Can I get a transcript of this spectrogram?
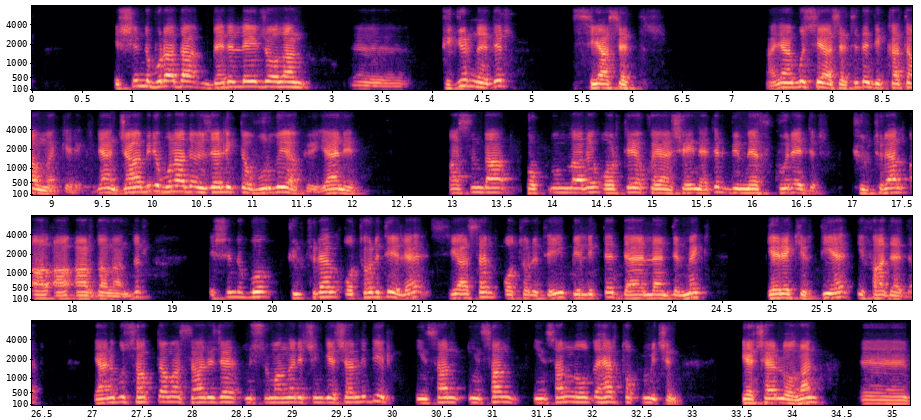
E şimdi burada belirleyici olan e, figür nedir? Siyasettir. Yani bu siyaseti de dikkate almak gerekir. Yani Cabiri buna da özellikle vurgu yapıyor. Yani aslında toplumları ortaya koyan şey nedir? Bir mefkuredir kültürel ardalandır. E şimdi bu kültürel otorite ile siyasal otoriteyi birlikte değerlendirmek gerekir diye ifade eder. Yani bu saptama sadece Müslümanlar için geçerli değil. İnsan insan insanın olduğu her toplum için geçerli olan e,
